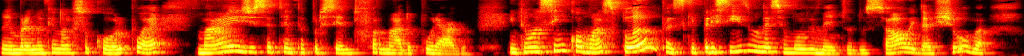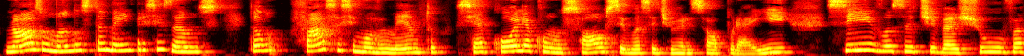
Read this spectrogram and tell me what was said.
Lembrando que o nosso corpo é mais de 70% formado por água. Então, assim como as plantas que precisam desse movimento do sol e da chuva, nós humanos também precisamos. Então, faça esse movimento, se acolha com o sol se você tiver sol por aí. Se você tiver chuva,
